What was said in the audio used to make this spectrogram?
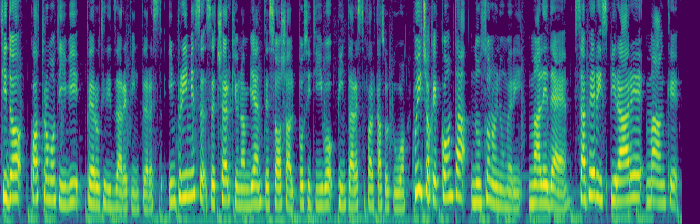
Ti do quattro motivi per utilizzare Pinterest. In primis, se cerchi un ambiente social positivo, Pinterest fa il caso tuo. Qui ciò che conta non sono i numeri, ma le idee. Sapere ispirare, ma anche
